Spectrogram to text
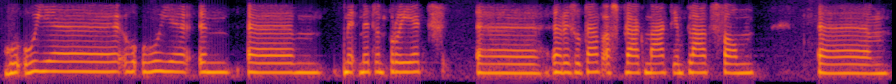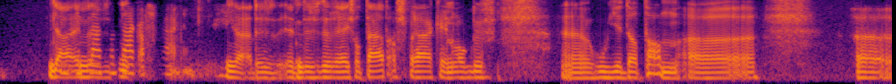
Hoe, je, hoe je een, um, met, met een project een resultaatafspraak maakt in plaats van, um, ja, in plaats van taakafspraken. Ja, dus, dus de resultaatafspraken en ook dus uh, hoe je dat dan uh, uh,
